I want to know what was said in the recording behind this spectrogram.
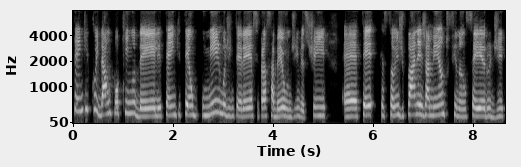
tem que cuidar um pouquinho dele, tem que ter um, o mínimo de interesse para saber onde investir, é, ter questões de planejamento financeiro, de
